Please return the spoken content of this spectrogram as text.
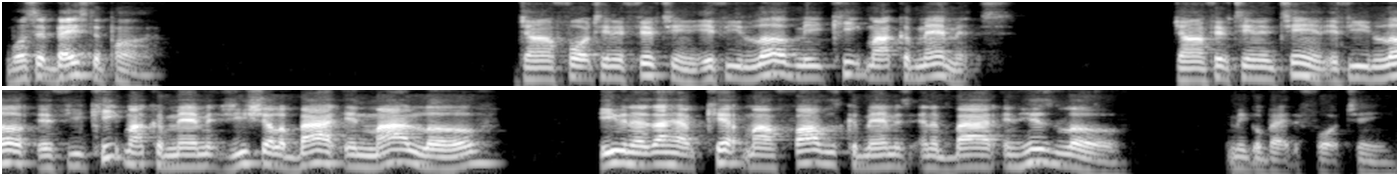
What's it based upon? John 14 and 15. If you love me, keep my commandments. John 15 and 10. If you love, if you keep my commandments, ye shall abide in my love, even as I have kept my father's commandments and abide in his love. Let me go back to 14.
